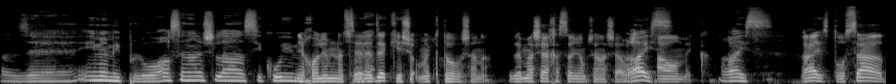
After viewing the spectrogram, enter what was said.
אז אה, אם הם יפלו, ארסנל יש לה סיכויים. יכולים לנצל. את זה כי יש עומק טוב השנה. זה מה שהיה חסר גם שנה שעברה. רייס. העומק. רייס, רייס, טרוסארד,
